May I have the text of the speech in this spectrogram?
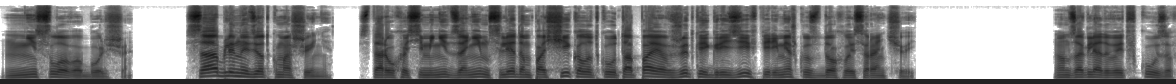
Ни слова больше. Саблин идет к машине. Старуха семенит за ним, следом по щиколотку, утопая в жидкой грязи вперемешку с дохлой саранчой. Он заглядывает в кузов,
